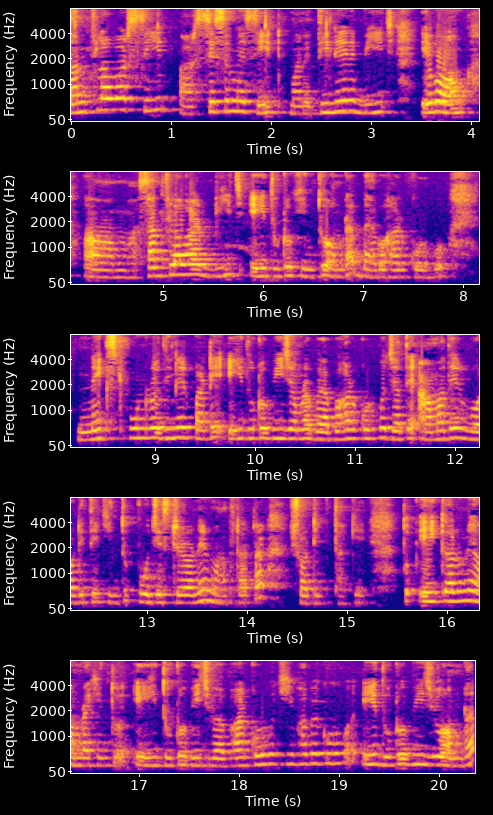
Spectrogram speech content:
সানফ্লাওয়ার সিড আর সেসেমে সিড মানে তিলের বীজ এবং সানফ্লাওয়ার বীজ, এই দুটো কিন্তু আমরা ব্যবহার করব। নেক্সট পনেরো দিনের পার্টে এই দুটো বীজ আমরা ব্যবহার করব যাতে আমাদের বডিতে কিন্তু প্রোজেস্টেরনের মাত্রাটা সঠিক থাকে। তো এই কারণে আমরা কিন্তু এই দুটো বীজ ব্যবহার করব। কীভাবে করব? এই দুটো বীজও আমরা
